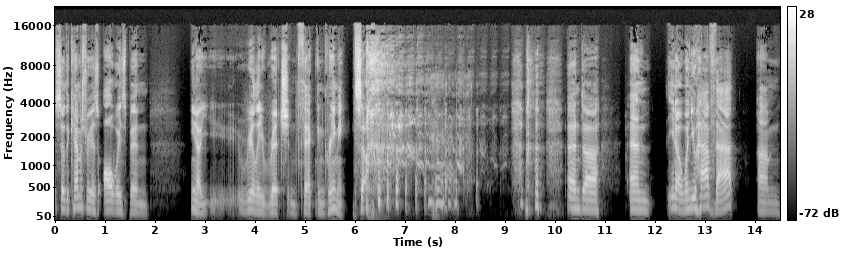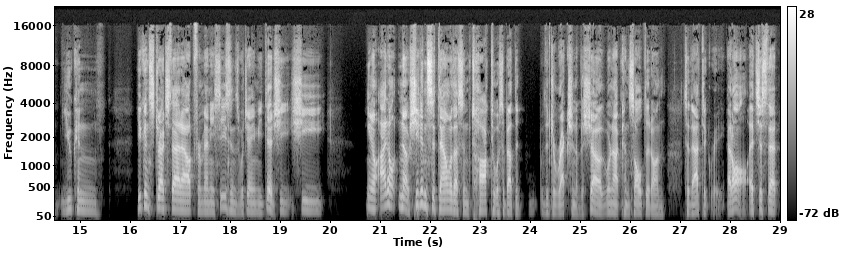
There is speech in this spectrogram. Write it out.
so the chemistry has always been, you know, really rich and thick and creamy. So, and uh, and you know, when you have that, um, you can you can stretch that out for many seasons, which Amy did. She she you know, I don't know. She didn't sit down with us and talk to us about the the direction of the show. We're not consulted on to that degree at all. It's just that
